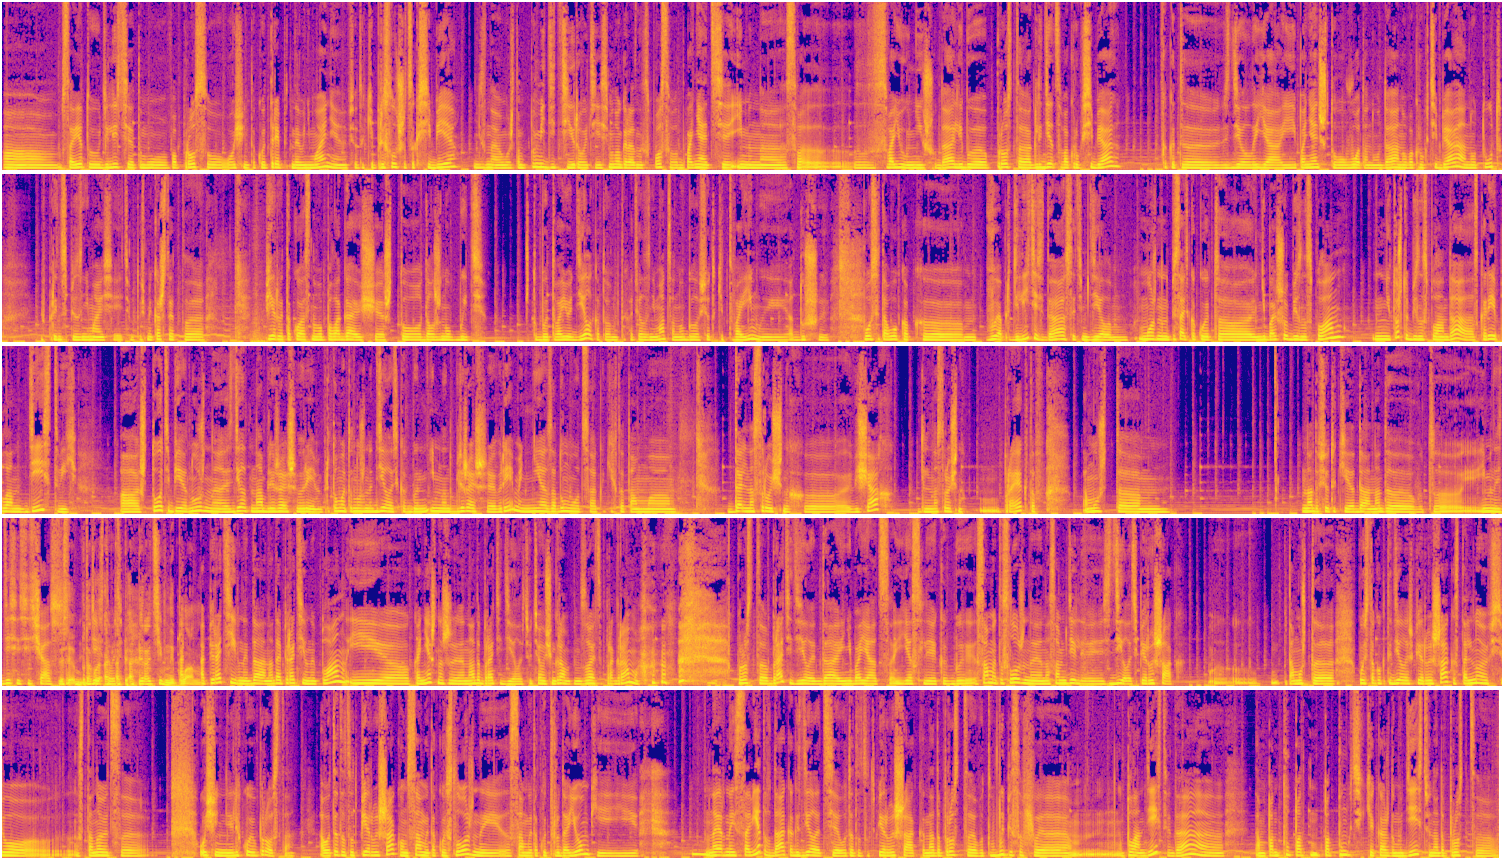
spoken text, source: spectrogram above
советую уделить этому вопросу очень такое трепетное внимание, все-таки прислушаться к себе, не знаю, может там помедитировать, есть много разных способов понять именно свою нишу, да, либо просто оглядеться вокруг себя, как это сделала я, и понять, что вот оно, да, оно вокруг тебя, оно тут, и, в принципе, занимайся этим. То есть, мне кажется, это первое такое основополагающее, что должно быть чтобы твое дело, которым ты хотел заниматься, оно было все-таки твоим и от души. После того, как э, вы определитесь да, с этим делом, можно написать какой-то небольшой бизнес-план, не то что бизнес-план, да, а скорее план действий, а, что тебе нужно сделать на ближайшее время. Притом это нужно делать как бы именно на ближайшее время, не задумываться о каких-то там э, дальносрочных э, вещах, дальносрочных проектов, потому что надо все-таки, да, надо вот э, именно здесь и сейчас То есть, э, действовать. Такой оперативный план. О- оперативный, да, надо оперативный план, и, э, конечно же, надо брать и делать. У тебя очень грамотно называется программа. Просто брать и делать, да, и не бояться. Если как бы самое это сложное на самом деле сделать первый шаг потому что после того, как ты делаешь первый шаг, остальное все становится очень легко и просто. А вот этот вот первый шаг, он самый такой сложный, самый такой трудоемкий. И, наверное, из советов, да, как сделать вот этот вот первый шаг, надо просто, вот выписав э, план действий, да, там под, под, под пунктики каждому действию надо просто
